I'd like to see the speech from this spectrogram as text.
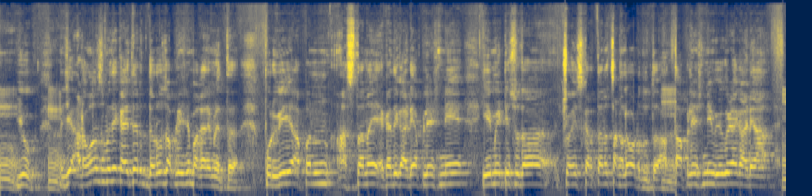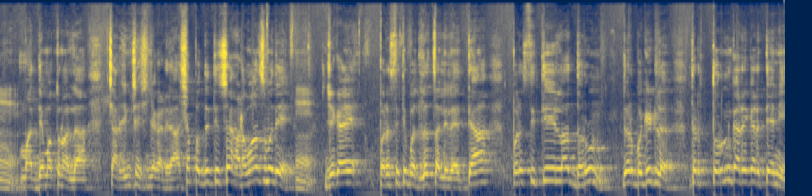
युग म्हणजे ऍडव्हान्समध्ये काहीतरी दररोज आपल्याशी बघायला मिळतं. पूर्वी आपण असताना एखादी गाडी आपल्याशी एम टी सुद्धा चॉईस करताना चांगलं वाटत होतं. आता आपल्याशी वेगवेगळ्या गाड्या माध्यमातून आल्या चार्जिंग स्टेशनच्या गाड्या अशा पद्धतीचं ऍडव्हान्समध्ये जे काय परिस्थिती बदलत चाललेली आहे त्या परिस्थितीला धरून जर बघितलं तर तरुण कार्यकर्त्यांनी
